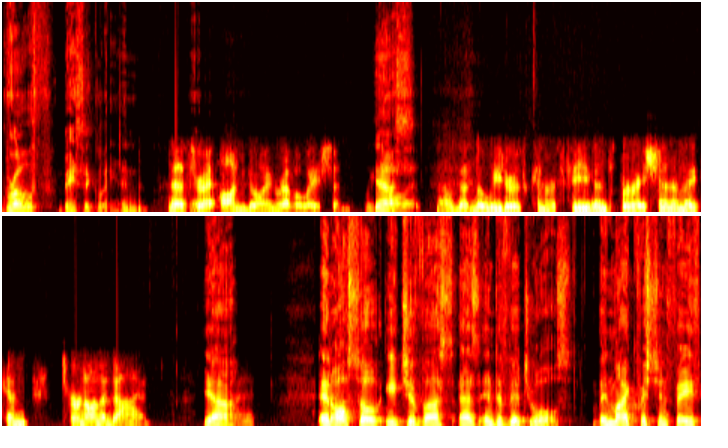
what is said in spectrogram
growth, basically, and That's right. Ongoing revelation, we Yes. call it. Now that the, leaders can receive inspiration and they can turn on a dime. yeah. Right. And also, each of us as individuals. In my Christian faith,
